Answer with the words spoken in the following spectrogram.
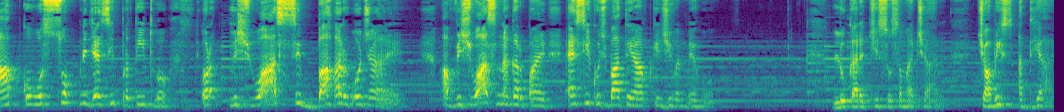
आपको वो स्वप्न जैसी प्रतीत हो और विश्वास से बाहर हो जाए। आप विश्वास ना कर पाए, ऐसी कुछ बातें आपके जीवन में हो। लुका रची सुसमाचार, चौबीस अध्याय,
